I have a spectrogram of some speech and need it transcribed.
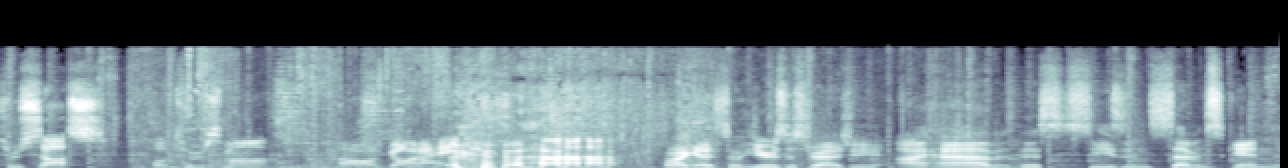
Too sus or too smart. Oh god, I hate this. All right, guys. So here's the strategy. I have this season seven skin,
